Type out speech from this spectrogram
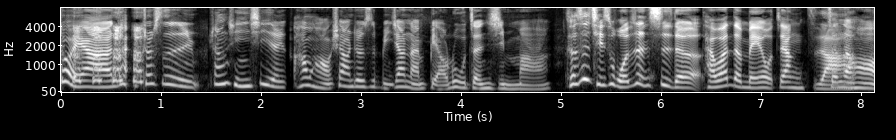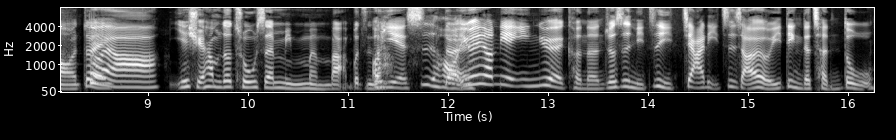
对啊，他就是钢琴系的，他们好像就是比较难表露真心吗？可是其实我认识的台湾的没有这样子啊，真的哈。对，对啊，也许他们都出身名门吧，不知道。哦，也是哈，因为要念音乐，可能就是你自己家里至少要有一定的程度，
